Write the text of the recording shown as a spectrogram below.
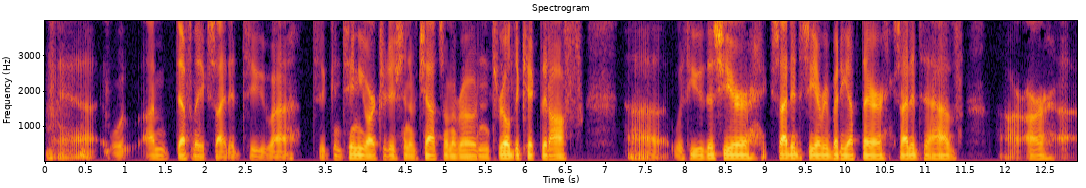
uh, w- I'm definitely excited to uh, to continue our tradition of chats on the road and thrilled to kick it off uh, with you this year. Excited to see everybody up there. Excited to have our, our uh,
